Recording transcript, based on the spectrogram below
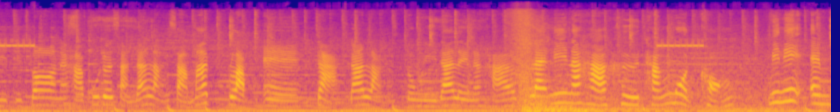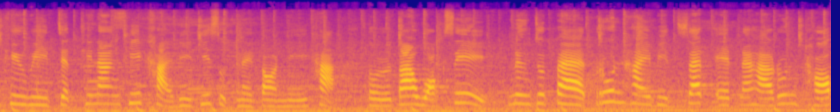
ดิจิตอลนะคะ ผู้โดยสารด้านหลังสามารถปรับแอร์จากด้านหลังตรงนี้ได้เลยนะคะ และนี่นะคะคือทั้งหมดของ มินิ MPV 7 ที่นั่งที่ขายดีที่สุดในตอนนี้ค่ะ Toyota Voxy 1.8 รุ่น Hybrid ZS นะคะ รุ่นท็อป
